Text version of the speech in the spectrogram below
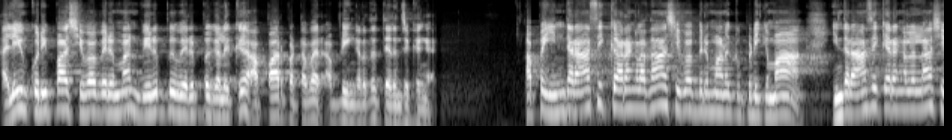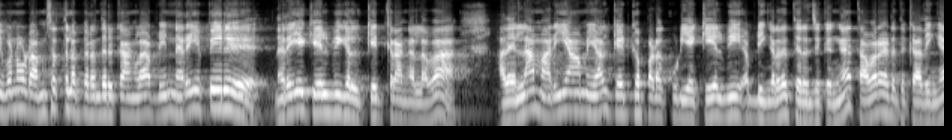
அதுலேயும் குறிப்பாக சிவபெருமான் விருப்பு வெறுப்புகளுக்கு அப்பாற்பட்டவர் அப்படிங்கிறத தெரிஞ்சுக்குங்க. அப்போ இந்த ராசிக்காரங்களை தான் சிவபெருமானுக்கு பிடிக்குமா? இந்த ராசிக்காரங்களெல்லாம் சிவனோட அம்சத்தில் பிறந்திருக்காங்களா அப்படின்னு நிறைய பேர் நிறைய கேள்விகள் கேட்குறாங்க அல்லவா? அதெல்லாம் அறியாமையால் கேட்கப்படக்கூடிய கேள்வி அப்படிங்கிறத தெரிஞ்சுக்குங்க. தவறாக எடுத்துக்காதீங்க.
